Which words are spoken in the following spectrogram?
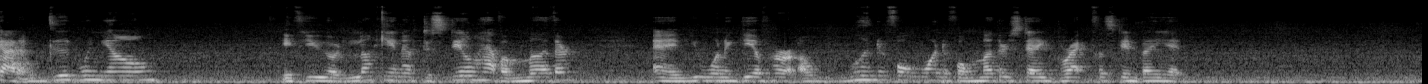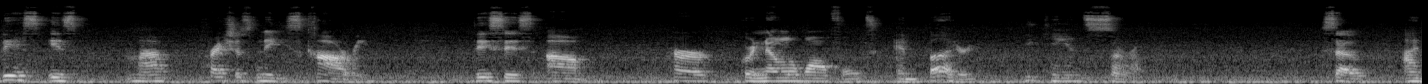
got a good one, y'all. If you are lucky enough to still have a mother and you want to give her a wonderful, wonderful Mother's Day breakfast in bed, this is my precious niece, Corrie. This is um, her granola waffles and buttered pecan syrup. So I,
